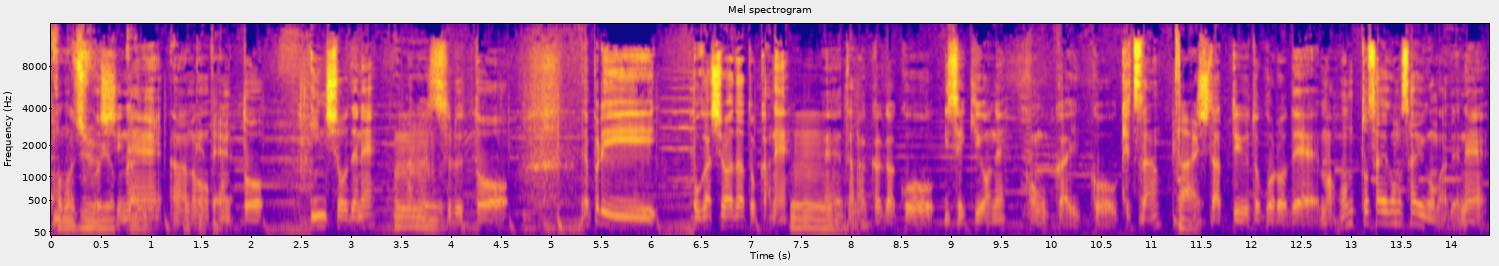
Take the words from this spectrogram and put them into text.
うん、この14日にね、あの本当印象でね話すると、うん、やっぱり小柏だとかね、うん、えー、田中がこう移籍をね今回こう決断したっていうところで、はい、まあ本当最後の最後までね、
